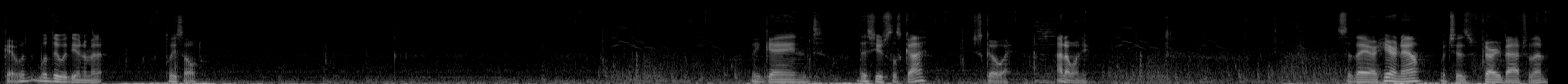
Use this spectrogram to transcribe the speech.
Okay, we'll, we'll deal with you in a minute. Please hold. We gained this useless guy. Just go away. I don't want you. So they are here now, which is very bad for them.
